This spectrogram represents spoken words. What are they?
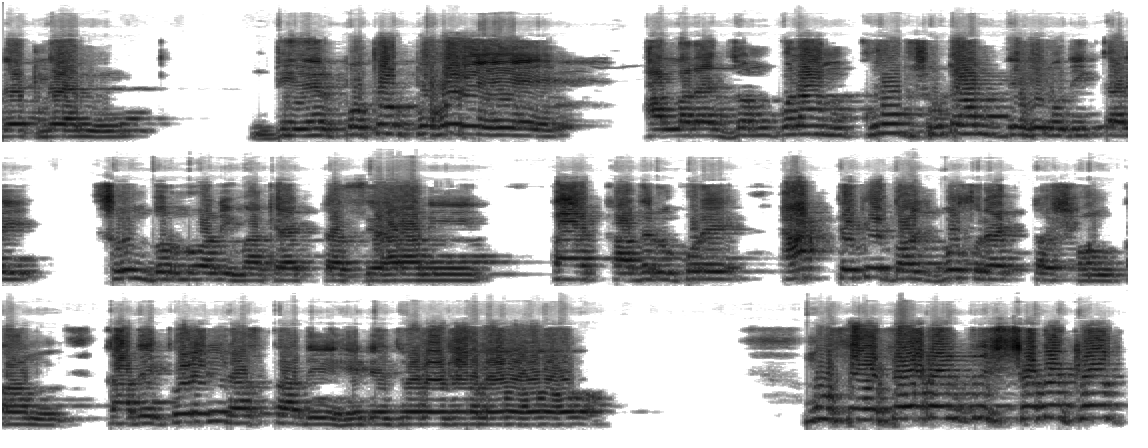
দেখলেন, দিনের প্রথম প্রহরে আল্লাহর একজন গোলাম খুব সুঠাম দেহের অধিকারী সুন্দর নুরানি মাকে একটা চেহারা নিয়ে তার কাঁধের উপরে আট থেকে দশ বছর একটা সন্তান কাঁধে করে রাস্তা দিয়ে হেঁটে চলে গেল। মুসাফার এই দৃশ্য দেখে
